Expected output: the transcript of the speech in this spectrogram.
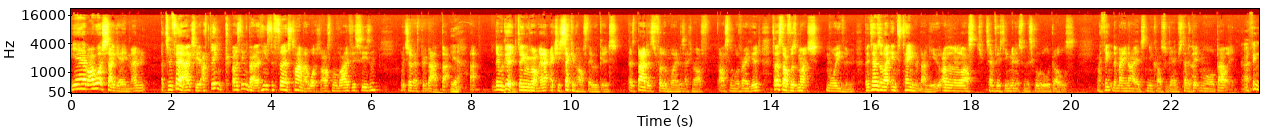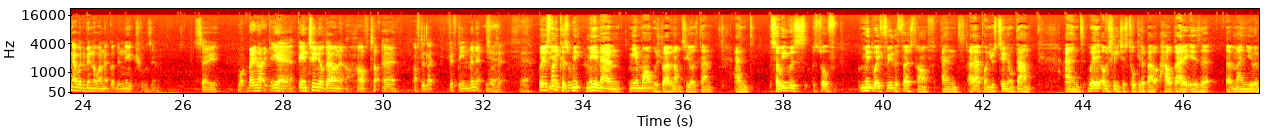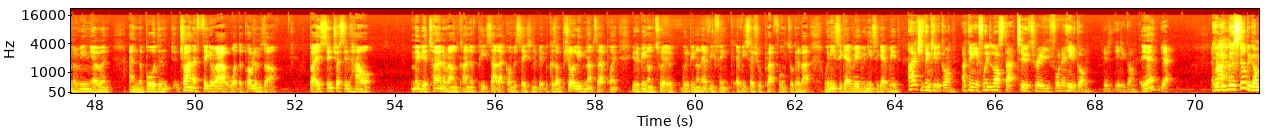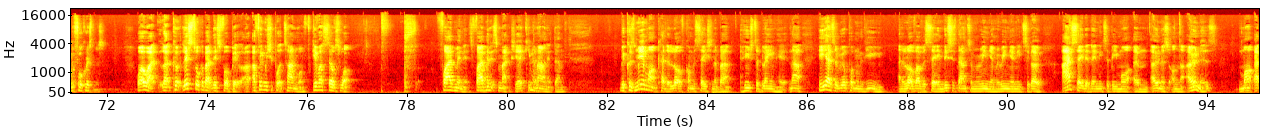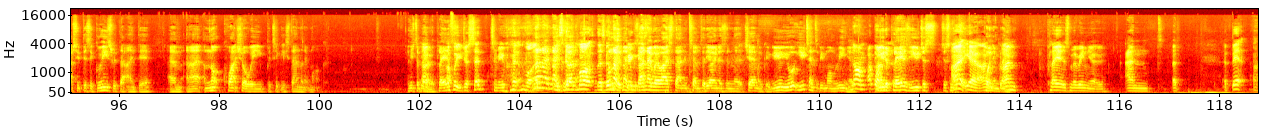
Yeah, but I watched that game, and uh, to be fair, actually, I think I was thinking about it. I think it's the first time I watched Arsenal live this season, which I know is pretty bad, but Yeah, they were good. Don't get me wrong. And actually, second half they were good. As bad as Fulham were in the second half, Arsenal were very good. First half was much more even. But in terms of like entertainment value, other than the last 10-15 minutes when they scored all the goals, I think the Man United Newcastle game just had a bit more about it. I think that would have been the one that got the neutrals in. So What Man United game? yeah, being two 0 down at half time uh, after like fifteen minutes Yeah. was it? yeah. well, it was funny because me, me and um, me and Mark was driving up to yours, Dan, and so he was sort of midway through the first half, and at that point he was two 0 down, and we're obviously just talking about how bad it is at, at Man U and Mourinho and and the board and trying to figure out what the problems are, but it's interesting how maybe a turnaround kind of peaks out that conversation a bit because I'm sure leading up to that point you'd have been on Twitter, would have been on everything, every social platform talking about we need to get rid, we need to get rid. I actually think he'd have gone. I think if we'd lost that two, three, four, he'd have gone. He'd, he'd have gone. Yeah. Yeah. He'll, Well, be, he'll still be gone before Christmas. Well, all right. Like, let's talk about this for a bit. I I think we should put a timer on. Give ourselves what five minutes, five minutes max. Yeah, keep an eye on it, Dan. Because me and Mark had a lot of conversation about who's to blame here. Now he has a real problem with you, and a lot of others saying this is down to Mourinho. Mourinho needs to go. I say that there needs to be more um, onus on the owners. Mark absolutely disagrees with that idea, um, and I, I'm not quite sure where you particularly stand on it, Mark. Who's to blame? Oh, the players? I thought you just said to me. What, No, no, no, 'cause I- mark. There's Well, no, no, because I know where I stand in terms of the owners and the chairman group. You, you, you tend to be more Mourinho. No, I'm, I, well, Are you the players? Are you just, just not? I, yeah, point I'm, and blame? I'm players Mourinho and a, a bit. Uh,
